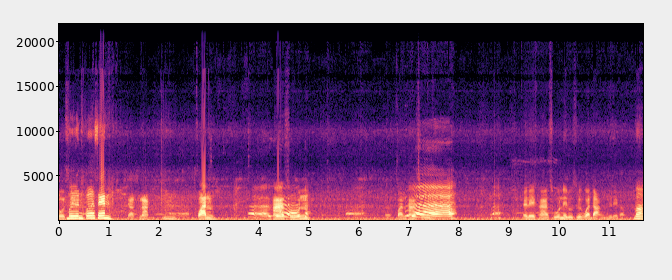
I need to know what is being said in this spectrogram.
หหมื่มื่นนเปอร์เซ็นต์จัดหนักอืมฟันห้าศูนย์ฟันห้าศูนย์ไอเลขห้าศูนย์นี่รู้สึกว่าดังอยู่เลยครับบอก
